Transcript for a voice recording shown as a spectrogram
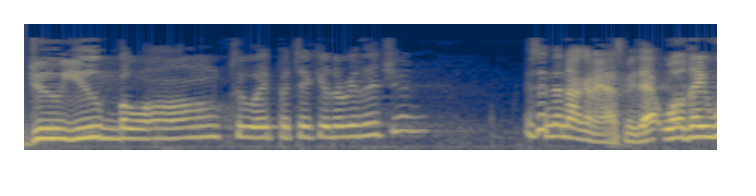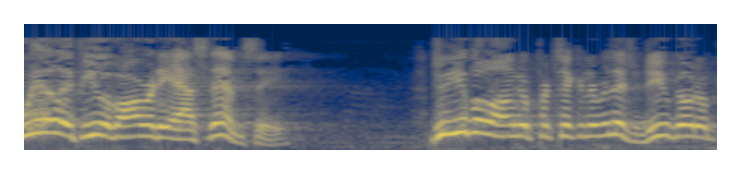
do you belong to a particular religion? You say, they're not going to ask me that. Well, they will if you have already asked them, see. Do you belong to a particular religion? Do you go to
